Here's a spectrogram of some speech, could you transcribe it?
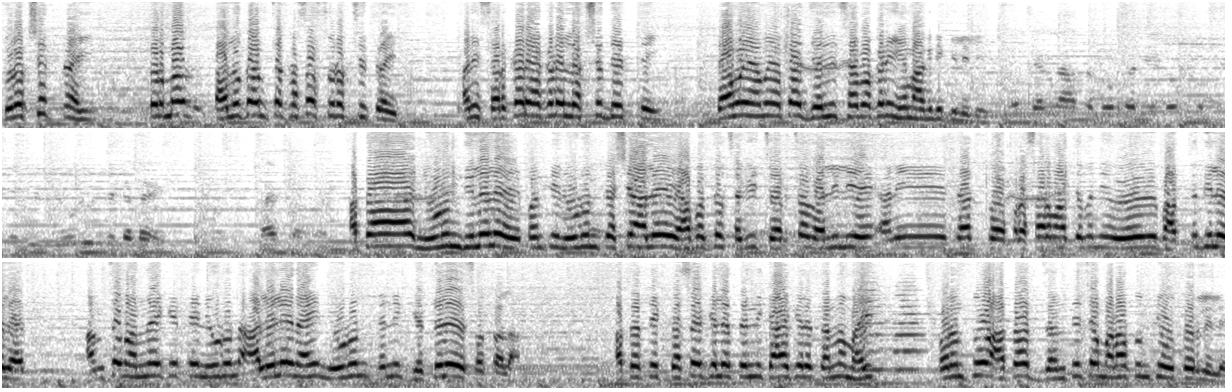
सुरक्षित नाही तर मग तालुका आमचा कसा सुरक्षित राहील? आणि सरकार याकडे लक्ष देत नाही त्यामुळे आम्ही आता जलील साहेबाकडे ही मागणी केलेली आता निवडून दिलेलं पण ते निवडून कसे आले याबद्दल सगळी चर्चा झालेली आहे आणि त्यात प्रसार माध्यमांनी वेगवेगळी बातमी दिलेल्या आहेत. आमचं म्हणणं आहे की ते निवडून आलेले नाही निवडून त्यांनी घेतलेले स्वतःला. आता ते कसं केलं त्यांनी काय केलं त्यांना माहीत परंतु आता जनतेच्या मनातून ते उतरलेले.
